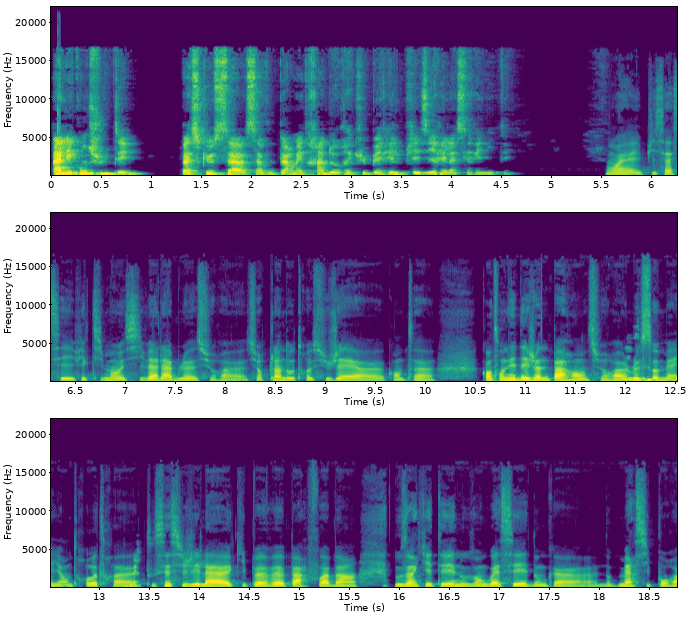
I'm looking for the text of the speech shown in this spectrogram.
allez consulter parce que ça ça vous permettra de récupérer le plaisir et la sérénité. Ouais et puis ça, c'est effectivement aussi valable, sur, sur plein d'autres sujets, quand, quand on est des jeunes parents, sur, heu, le sommeil entre autres, heu, tous ces sujets-là, qui peuvent, parfois, ben, nous inquiéter, nous angoisser donc donc merci pour,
